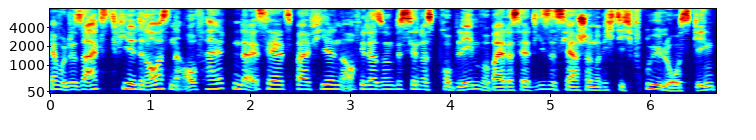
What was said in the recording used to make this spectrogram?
Ja, wo du sagst, viel draußen aufhalten, da ist ja jetzt bei vielen auch wieder so ein bisschen das Problem, wobei das ja dieses Jahr schon richtig früh losging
